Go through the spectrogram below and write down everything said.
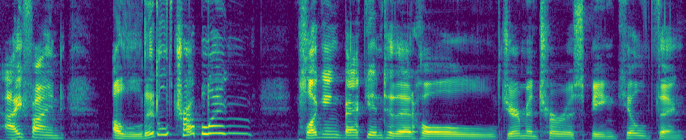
I find a little troubling, plugging back into that whole German tourist being killed thing.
